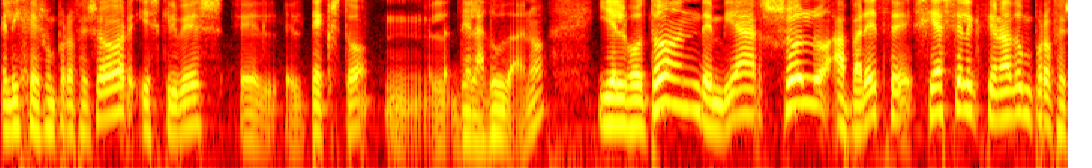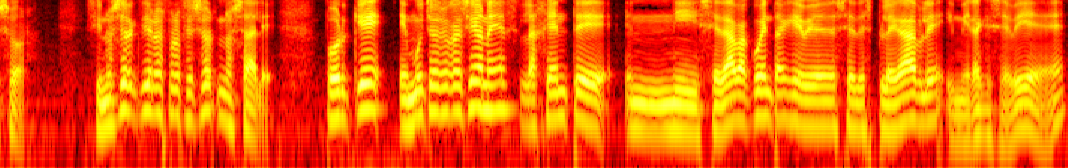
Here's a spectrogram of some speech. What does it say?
eliges un profesor y escribes el, el texto mm, de la duda, ¿no? Y el botón de enviar solo aparece si has seleccionado un profesor. Si no seleccionas profesor, no sale. Porque en muchas ocasiones la gente ni se daba cuenta que había ese desplegable, y mira que se ve, ¿eh?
